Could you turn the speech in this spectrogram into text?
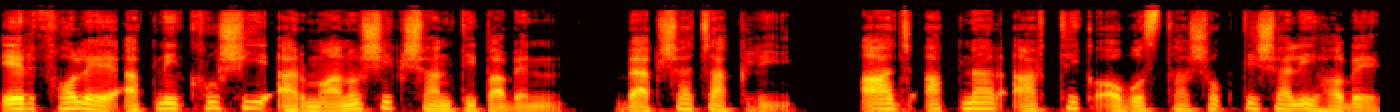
এর ফলে আপনি খুশি আর মানসিক শান্তি পাবেন। ব্যবসা চাকরি। আজ আপনার আর্থিক অবস্থা শক্তিশালী হবে,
